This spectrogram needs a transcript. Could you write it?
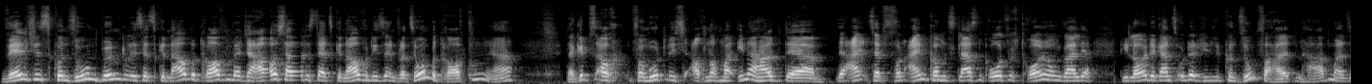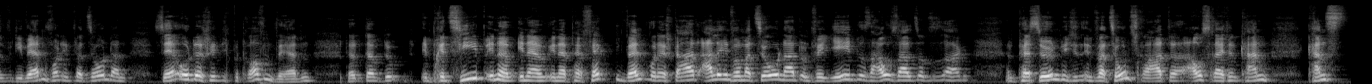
welches Konsumbündel ist jetzt genau betroffen, welcher Haushalt ist da jetzt genau von dieser Inflation betroffen, ja? Da gibt es auch vermutlich auch nochmal innerhalb der, der, selbst von Einkommensklassen große Streuungen, weil ja die Leute ganz unterschiedliche Konsumverhalten haben. Also die werden von Inflation dann sehr unterschiedlich betroffen werden. Da, da, du, Im Prinzip in einer, in, in perfekten Welt, wo der Staat alle Informationen hat und für jedes Haushalt sozusagen eine persönliche Inflationsrate ausrechnen kann, kannst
